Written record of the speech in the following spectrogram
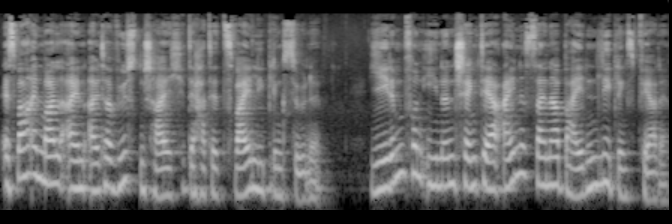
Es war einmal ein alter Wüstenscheich, der hatte zwei Lieblingssöhne. Jedem von ihnen schenkte er eines seiner beiden Lieblingspferde.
